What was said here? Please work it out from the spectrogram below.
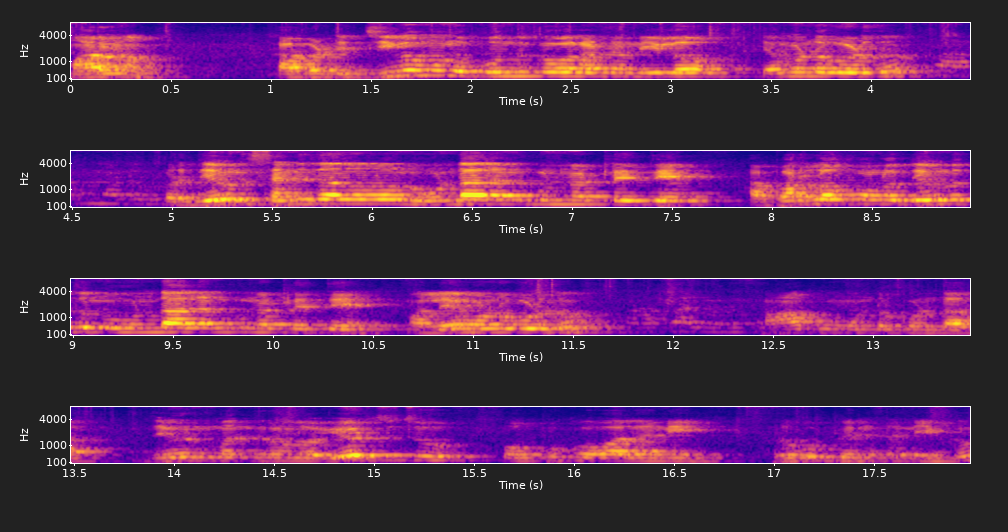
మరణం. కాబట్టి జీవమును పొందుకోవాలంటే నీలో ఏముండకూడదు? మరి దేవుని సన్నిధానంలో నువ్వు ఉండాలనుకున్నట్లయితే ఆ పరలోకంలో దేవునితో నువ్వు ఉండాలనుకున్నట్లయితే మళ్ళీ ఏముండకూడదు ఉండకూడదు. పాపం ఉండకుండా దేవుని మందిరంలో ఏడ్చుచు ఒప్పుకోవాలని ప్రభు పేరిట నీకు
